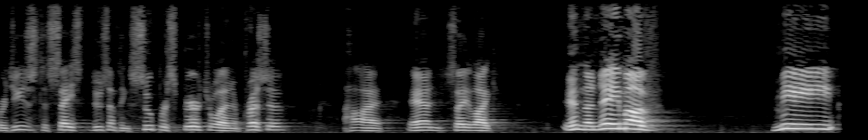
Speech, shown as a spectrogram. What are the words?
for Jesus to say, do something super spiritual and impressive, uh, and say like, "In the name of." Me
